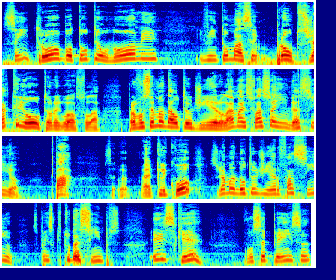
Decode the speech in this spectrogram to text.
Você entrou, botou o teu nome, inventou uma. Pronto, já criou o teu negócio lá. Para você mandar o teu dinheiro lá é mais fácil ainda, é assim, ó. Pá. Você é, clicou, você já mandou o teu dinheiro, facinho. Você pensa que tudo é simples. Eis que você pensa,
